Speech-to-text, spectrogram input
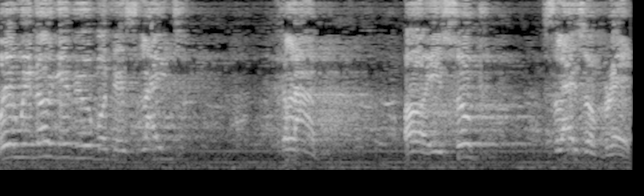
We will not give you but a slight clap or a soaked slice of bread.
